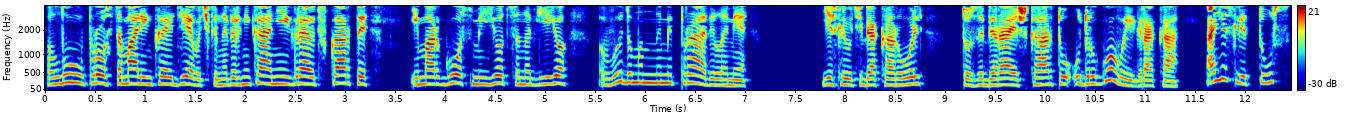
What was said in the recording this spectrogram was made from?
Лу просто маленькая девочка, наверняка они играют в карты, и Марго смеется над ее выдуманными правилами. Если у тебя король, то забираешь карту у другого игрока, а если туз,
